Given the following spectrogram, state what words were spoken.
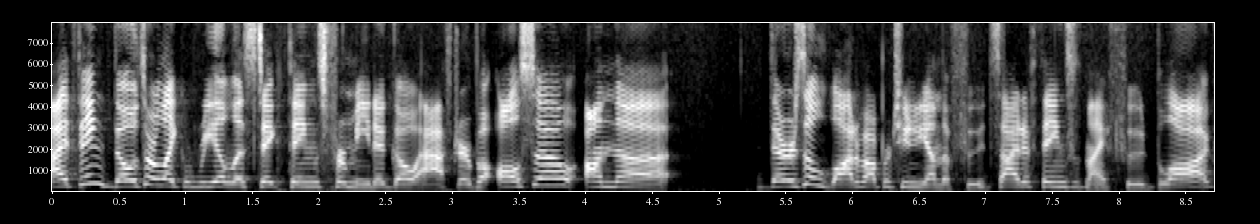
I think those are like realistic things for me to go after, but also on the there's a lot of opportunity on the food side of things with my food blog.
